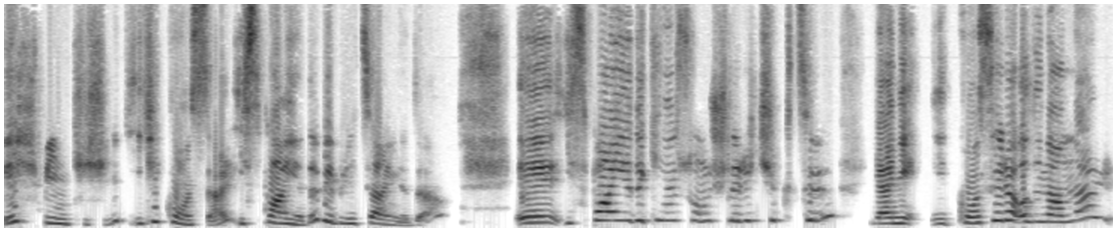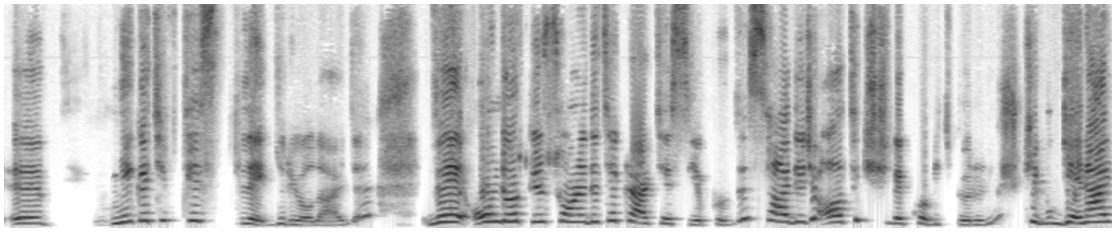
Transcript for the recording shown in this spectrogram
5000 kişilik iki konser İspanya'da ve Britanya'da. E, İspanya'dakinin sonuçları çıktı. Yani e, konsere alınanlar e, negatif testle giriyorlardı ve 14 gün sonra da tekrar test yapıldı. Sadece 6 kişide COVID görülmüş ki bu genel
